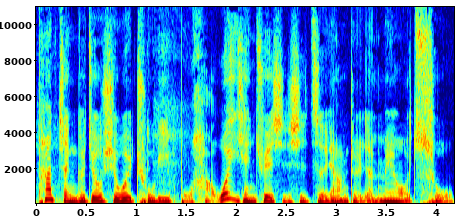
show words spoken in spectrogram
他整个就是会处理不好。我以前确实是这样的人，没有错。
